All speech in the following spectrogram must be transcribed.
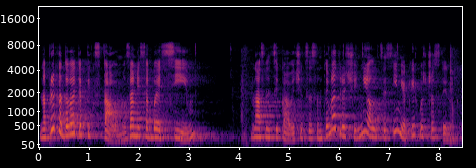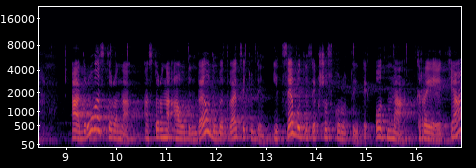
Наприклад, давайте підставимо замість АБ7. Нас не цікавить, чи це сантиметри, чи ні, але це 7 якихось частинок. А друга сторона, а сторона А1, Б1, Б21. І це буде, якщо скоротити, 1 третя.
